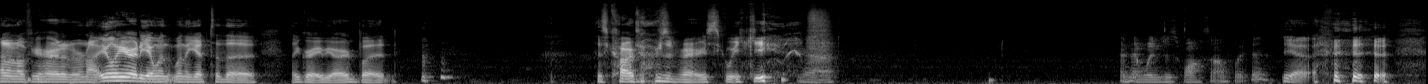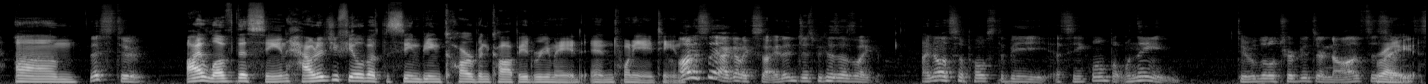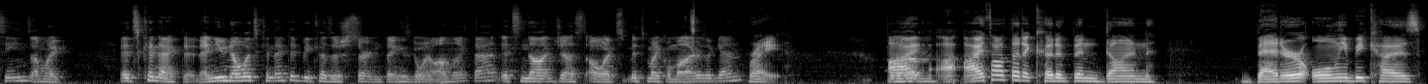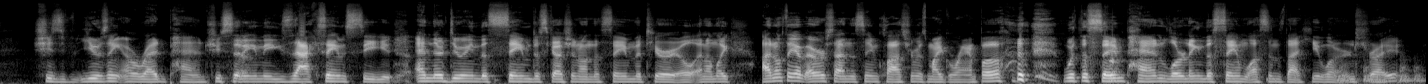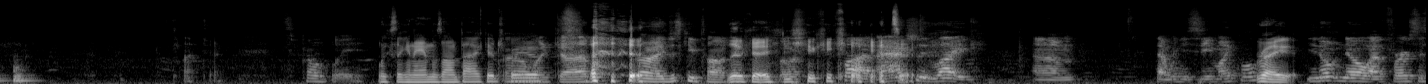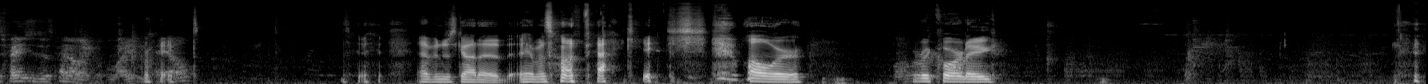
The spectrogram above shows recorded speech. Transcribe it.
I don't know if you heard it or not. You'll hear it again when, when they get to the, the graveyard, but his car doors are very squeaky. Yeah. And then Wynn just walks off like that. yeah. um, This too. I love this scene. How did you feel about the scene being carbon copied remade in 2018? Honestly, I got excited just because I was like, I know it's supposed to be a sequel, but when they do little tributes or nods to Right. certain scenes, I'm like, it's connected, and you know it's connected because there's certain things going on like that. It's not just oh, it's it's Michael Myers again. Right. Um, I, I I thought that it could have been done better only because she's using a red pen. She's sitting Yeah. in the exact same seat Yeah. and they're doing the same discussion on the same material. And I'm like, I don't think I've ever sat in the same classroom as my grandpa with the same pen learning the same lessons that he learned, right? It's probably. Looks like an Amazon package for Oh you. my god! All right, just keep talking. Okay, Sorry. you can go But I actually like um, that when you see Michael, Right. you don't know at first. His face is just kind of like light and pale. Right. Evan just got an Amazon package while we're While we're recording.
